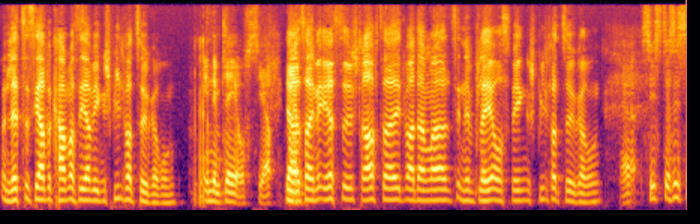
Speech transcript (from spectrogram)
Und letztes Jahr bekam er sie ja wegen Spielverzögerung. In den Playoffs, ja. Ja, seine erste Strafzeit war damals in den Playoffs wegen Spielverzögerung. Ja, siehst, das ist,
